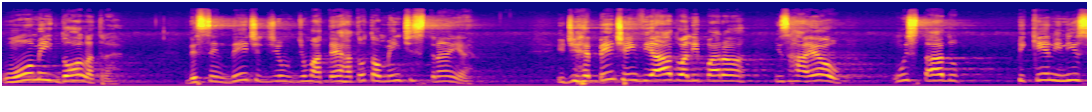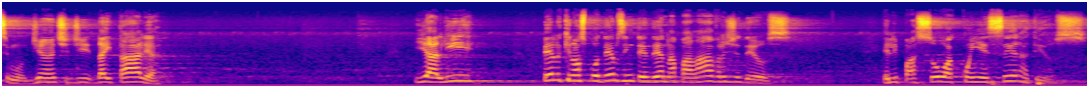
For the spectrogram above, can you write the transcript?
Um homem idólatra, descendente de, um, de uma terra totalmente estranha, e de repente é enviado ali para Israel, um estado pequeniníssimo diante de, da Itália. E ali, pelo que nós podemos entender na palavra de Deus, ele passou a conhecer a Deus.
